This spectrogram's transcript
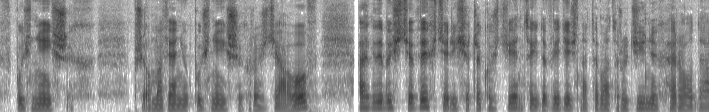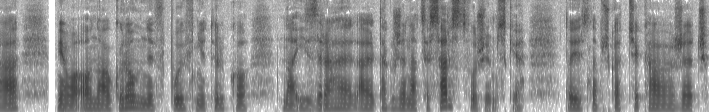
w późniejszych przy omawianiu późniejszych rozdziałów, ale gdybyście wy chcieli się czegoś więcej dowiedzieć na temat rodziny Heroda, miała ona ogromny wpływ nie tylko na Izrael, ale także na Cesarstwo Rzymskie. To jest na przykład ciekawa rzecz,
